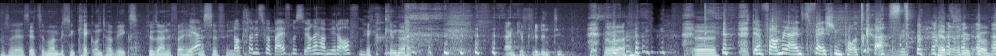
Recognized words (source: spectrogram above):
Also er ist jetzt immer ein bisschen keck unterwegs für seine Ja, Verhältnisse, finde Lockdown ist vorbei, Friseure haben wieder offen. ich. Genau. Danke für den Tipp. So, äh, Der Formel 1 Fashion Podcast. herzlich willkommen.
